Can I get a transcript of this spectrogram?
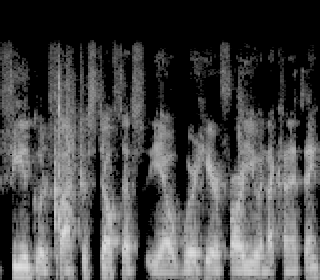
feel good factor stuff that you know we're here for you and that kind of thing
